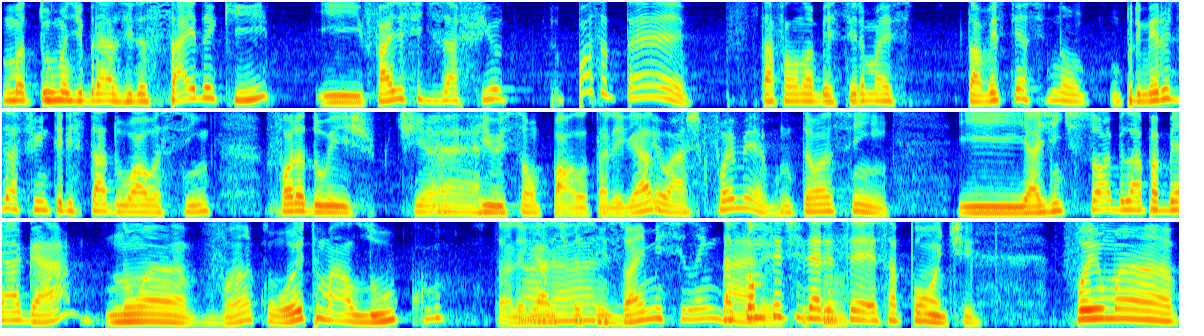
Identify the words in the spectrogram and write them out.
uma turma de Brasília sai daqui e faz esse desafio. Posso até estar falando uma besteira, mas talvez tenha sido não, um primeiro desafio interestadual assim, fora do eixo, que tinha É. Rio e São Paulo, tá ligado? Eu acho que foi mesmo. Então, assim, e a gente sobe lá pra BH numa van com oito malucos, tá ligado? Tipo assim, Caralho. só MC lendário. Mas como vocês fizeram tipo, esse- essa ponte? Foi uma,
